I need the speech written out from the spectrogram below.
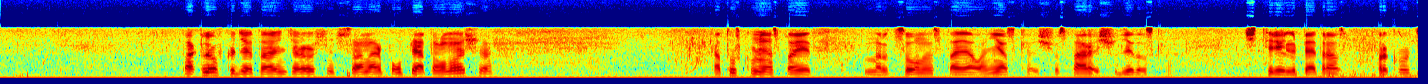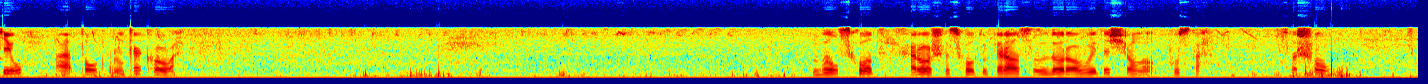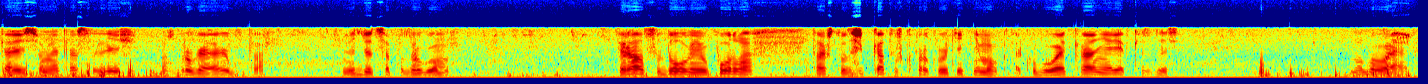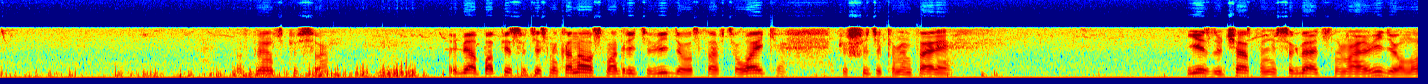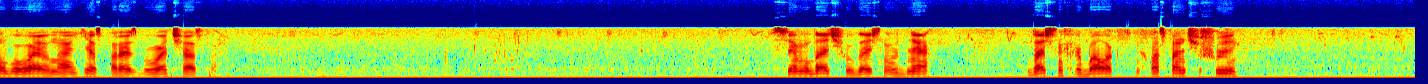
Поклевка где-то ориентировочно часа, наверное, полпятого ночи. Катушка у меня стоит на рационе стояла несколько, еще старая, еще дедовская. Четыре или пять раз прокрутил, а толку никакого. Был сход, хороший сход, упирался здорово, вытащил, но пусто. Сошел. Скорее всего, мне кажется, лещ, может другая рыба-то ведет себя по-другому. Упирался долго и упорно, так что даже катушку прокрутить не мог. Такое бывает крайне редко здесь. Но бывает. Ну, в принципе, все. Ребят, подписывайтесь на канал, смотрите видео, ставьте лайки, пишите комментарии. Ездю часто, не всегда снимаю видео, но бываю на оке, стараюсь бывать часто. Всем удачи, удачного дня, удачных рыбалок, ни хвоста, ни чешуи.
